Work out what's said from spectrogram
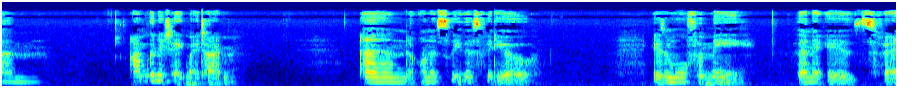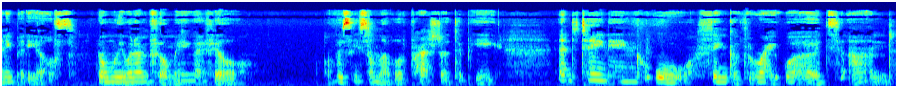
Um, I'm gonna take my time. And honestly, this video is more for me than it is for anybody else. Normally, when I'm filming, I feel obviously some level of pressure to be entertaining or think of the right words and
